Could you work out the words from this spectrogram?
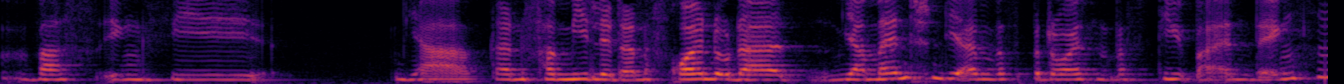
was irgendwie, ja, deine Familie, deine Freunde oder ja, Menschen, die einem was bedeuten, was die über einen denken.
